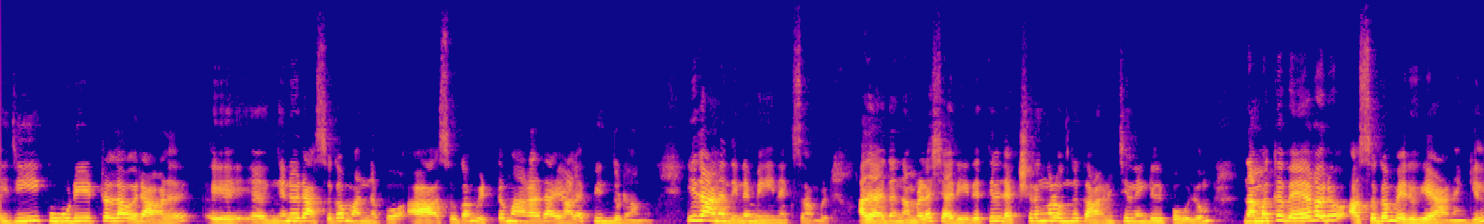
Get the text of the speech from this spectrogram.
ഐ ജി കൂടിയിട്ടുള്ള ഒരാൾ ഇങ്ങനെ ഒരു അസുഖം വന്നപ്പോൾ ആ അസുഖം വിട്ടുമാറാതെ അയാളെ പിന്തുടർന്നു. ഇതാണ് ഇതിന്റെ മെയിൻ എക്സാമ്പിൾ അതായത് നമ്മുടെ ശരീരത്തിൽ ലക്ഷണങ്ങളൊന്നും കാണിച്ചില്ലെങ്കിൽ പോലും നമുക്ക് വേറൊരു അസുഖം വരികയാണെങ്കിൽ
